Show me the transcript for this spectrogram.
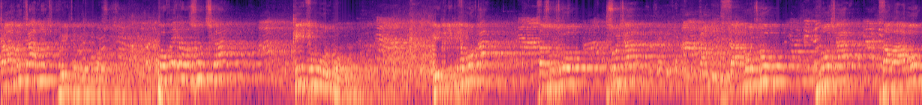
Тягнуть, тягнуть, витягнути не можуть. Покликала жучка кицю мурку. І тоді киця мурка за жучку, за внучку, внучка за бабу,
